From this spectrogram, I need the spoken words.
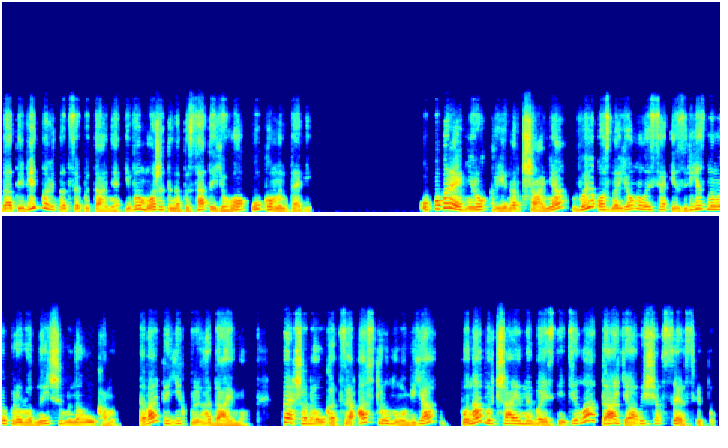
дати відповідь на це питання, і ви можете написати його у коментарі. У попередні роки навчання ви ознайомилися із різними природничими науками. Давайте їх пригадаємо. Перша наука це астрономія, вона вивчає небесні тіла та явища Всесвіту.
